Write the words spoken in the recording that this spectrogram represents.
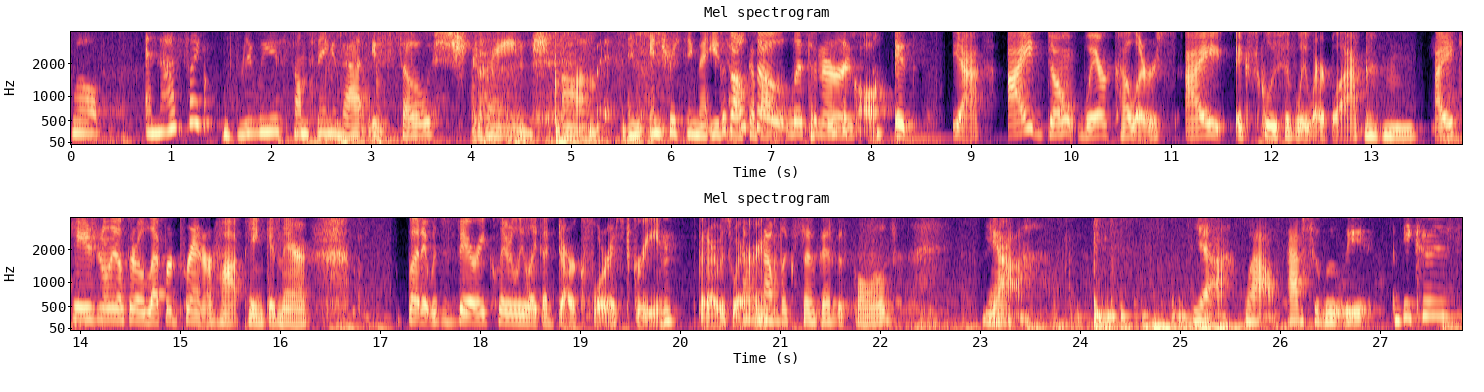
Well, and that's like really something that is so strange um, and interesting that you talk also about listeners it yeah, I don't wear colors. I exclusively wear black. Mm-hmm. I occasionally will throw leopard print or hot pink in there. But it was very clearly like a dark forest green that I was wearing. That looks so good with gold. Yeah. Yeah. Wow. Absolutely. Because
